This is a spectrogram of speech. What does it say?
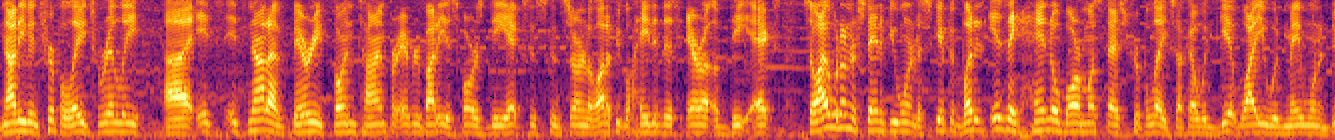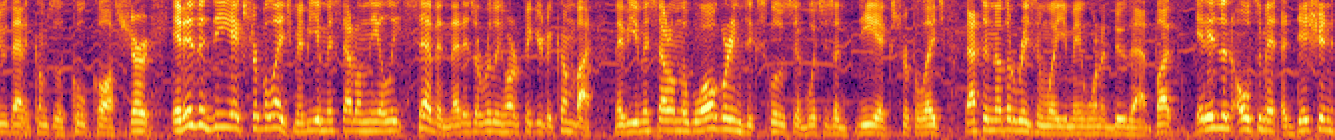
not even Triple H, really. Uh, it's it's not a very fun time for everybody as far as DX is concerned. A lot of people hated this era of DX, so I would understand if you wanted to skip it, but it is a handlebar mustache Triple H. Like, I would get why you would may want to do that. It comes with a cool cloth shirt. It is a DX Triple H. Maybe you missed out on the Elite 7. That is a really hard figure to come by. Maybe you missed out on the Walgreens exclusive, which is a DX Triple H. That's another reason why you may want to do that, but it is an Ultimate Edition,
